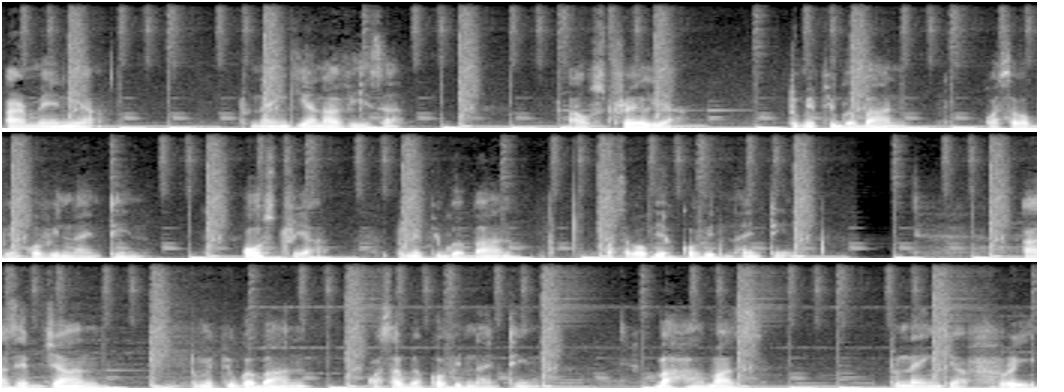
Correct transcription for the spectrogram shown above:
armenia tunaingia na visa. Australia tumepigwa ban kwa sababu ya covid-19 austria tumepigwa ban kwa sababu ya covid-19 azerbaijan tumepigwa ban kwa sababu ya covid-19 bahamas tunaingia free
